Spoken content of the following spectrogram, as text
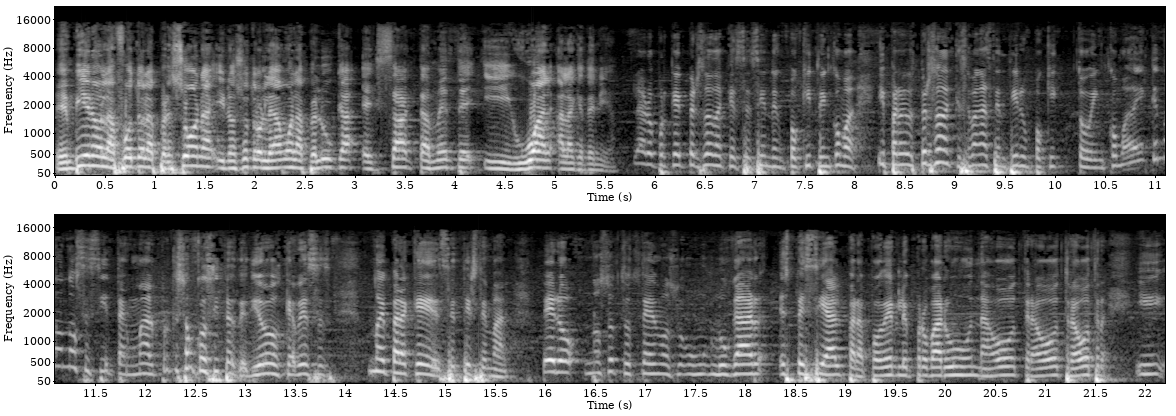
Envíenos la foto de la persona y nosotros le damos la peluca exactamente igual a la que tenía. Claro, porque hay personas que se sienten un poquito incómodas. Y para las personas que se van a sentir un poquito incómodas, que no, no se sientan mal, porque son cositas de Dios que a veces no hay para qué sentirse mal. Pero nosotros tenemos un lugar especial para poderle probar una, otra, otra, otra. Y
